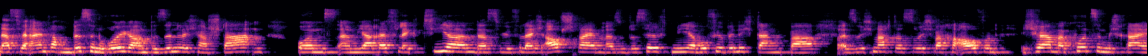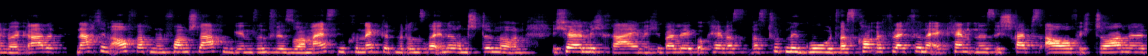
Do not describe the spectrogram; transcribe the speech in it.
dass wir einfach ein bisschen ruhiger und besinnlicher starten, uns ähm, ja reflektieren, dass wir vielleicht aufschreiben, also das hilft mir, wofür bin ich dankbar. Also ich mache das so, ich wache auf und ich höre mal kurz in mich rein, weil gerade nach dem Aufwachen und vorm Schlafengehen sind wir so am meisten connected mit unserer inneren Stimme und ich höre mich rein, ich überlege, okay, was, was tut mir gut, was kommt mir vielleicht für eine Erkenntnis, ich schreibe es auf, ich journal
